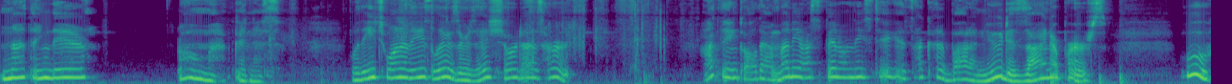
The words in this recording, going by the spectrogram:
Nothing there. Oh my goodness. With each one of these losers, it sure does hurt. I think all that money I spent on these tickets, I could have bought a new designer purse. Ooh,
